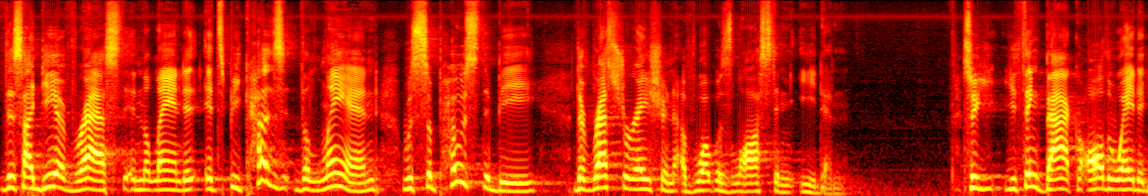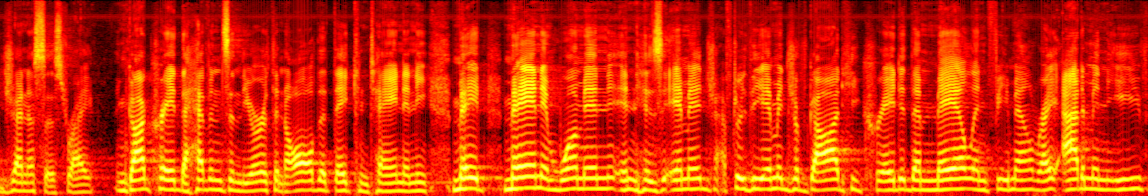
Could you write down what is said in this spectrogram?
this idea of rest in the land, it, it's because the land was supposed to be the restoration of what was lost in Eden. So you, you think back all the way to Genesis, right? And God created the heavens and the earth and all that they contain. And He made man and woman in His image. After the image of God, He created them male and female, right? Adam and Eve.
